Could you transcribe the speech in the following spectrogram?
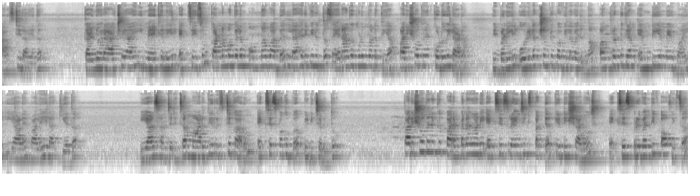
അറസ്റ്റിലായത്. കഴിഞ്ഞ ഒരാഴ്ചയായി ഈ മേഖലയിൽ എക്സൈസും കണ്ണമംഗലം ഒന്നാം വാർഡ് ലഹരി വിരുദ്ധ സേനാംഗങ്ങളും നടത്തിയ പരിശോധനക്കൊടുവിലാണ് വിപണിയിൽ ഒരു ലക്ഷം രൂപ വില വരുന്ന പന്ത്രണ്ട് ഗ്രാം എം ഡി എം എയുമായി ഇയാളെ വലയിലാക്കിയത്. ഇയാൾ സഞ്ചരിച്ച മാരുതി റിസ്റ്റ് കാറും എക്സൈസ് വകുപ്പ് പിടിച്ചെടുത്തു. പരിശോധനയ്ക്ക് Parappanangadi excise range inspector K T Shanoj excise preventive officer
